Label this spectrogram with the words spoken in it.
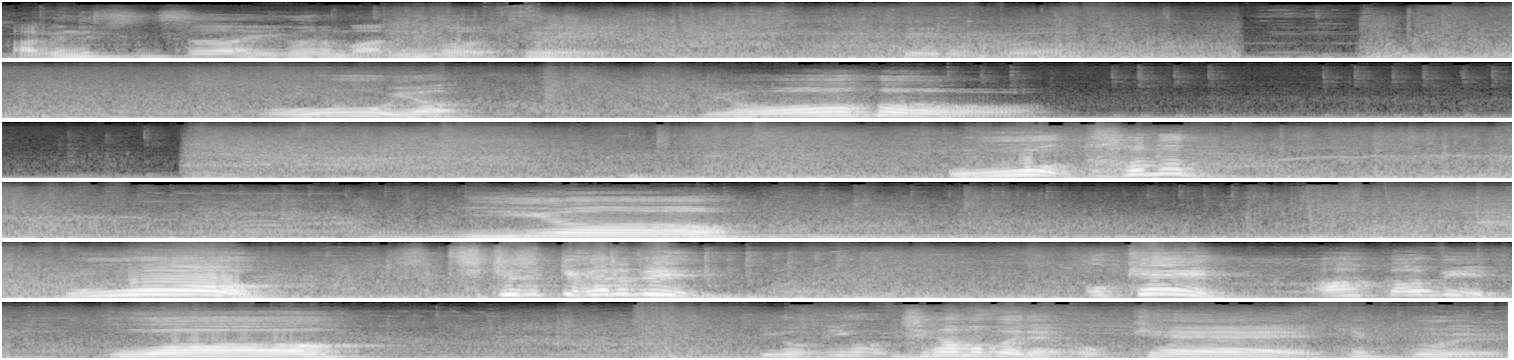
아 근데 진짜 이거는 맞는 것 같아. 그 이름 뭐야? 오 야, 야. 오 카나. 이야. 우와 지켜줄게 카나비. 오케이. 아 까비. 우와. 이거 이거 제가 먹어야 돼. 오케이. 개꿀.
